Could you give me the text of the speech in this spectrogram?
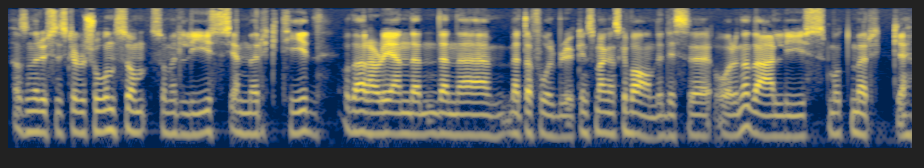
altså den russiske revolusjon som, som, et lys i en mørk tid. Og der har du igjen den, denne metaforbruken som er ganske vanlig disse årene. Det er lys mot mørke.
